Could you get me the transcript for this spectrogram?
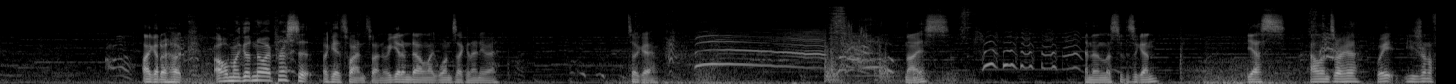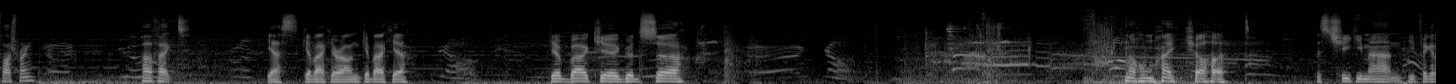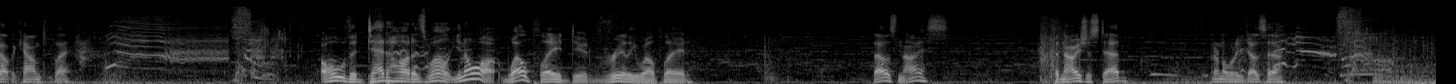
I got a hook. Oh my god, no, I pressed it. Okay, it's fine, it's fine. We get him down like one second anyway. It's okay. Nice. And then let's do this again. Yes, Alan's right here. Wait, he's on a flashbang? Perfect. Yes, get back here, Alan. Get back here. Get back here, good sir. Oh my god. This cheeky man. He figured out the counterplay. Oh, the dead hard as well. You know what? Well played, dude. Really well played. That was nice. But now he's just dead. I don't know what he does here.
